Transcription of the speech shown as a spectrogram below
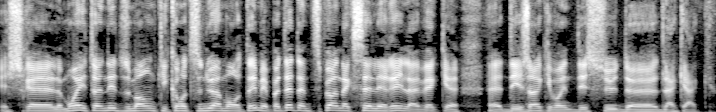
et je serais le moins étonné du monde qui continue à monter, mais peut-être un petit peu en accéléré avec euh, euh, des gens qui vont être déçus de, de la CAQ.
